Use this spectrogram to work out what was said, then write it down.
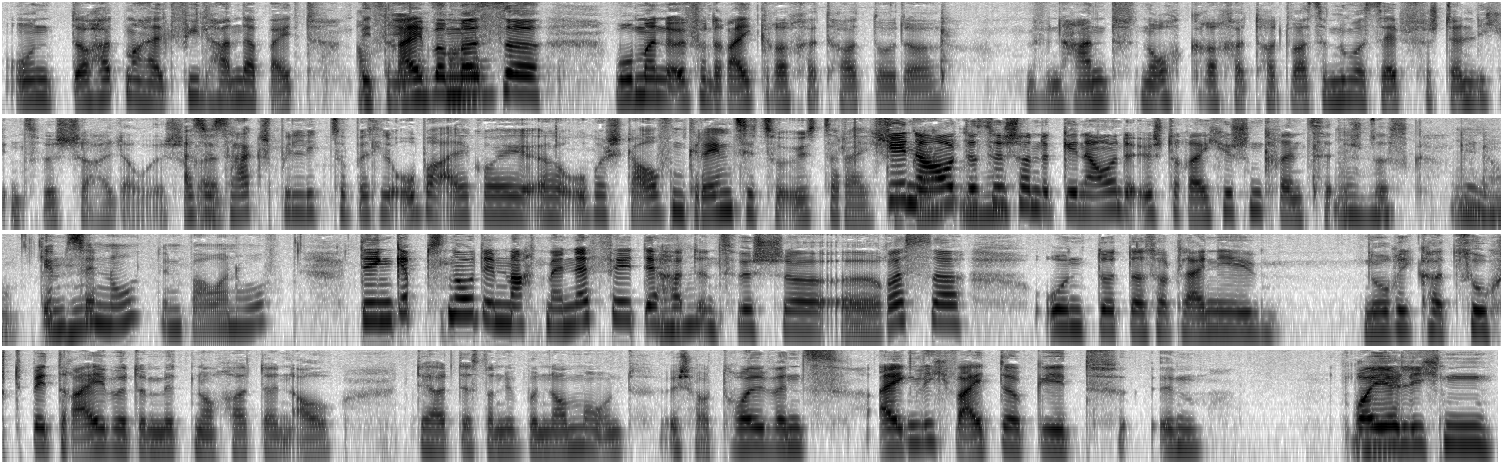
und da hat man halt viel Handarbeit betreiben müssen, wo man einfach reingerechnet hat oder mit der Hand nachgerechnet hat, was ja nur selbstverständlich inzwischen halt auch ist. Also Hackspiel liegt so ein bisschen Oberallgäu, äh, Oberstaufen, Grenze zu Österreich. Genau, gell? das ist an der, genau an der österreichischen Grenze. Ist das, genau. Gibt es den noch, den Bauernhof? Den gibt es noch, den macht mein Neffe, der Mhm. hat inzwischen äh, Rösser und dort so eine kleine Norika-Zucht betreibe damit noch hat dann auch der hat das dann übernommen und ist auch toll, wenn es eigentlich weitergeht im bäuerlichen,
